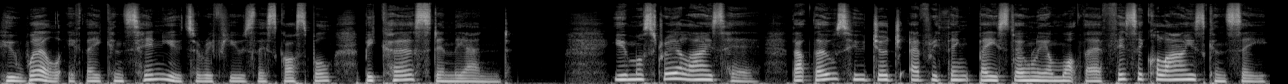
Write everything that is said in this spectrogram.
who will, if they continue to refuse this gospel, be cursed in the end. You must realize here that those who judge everything based only on what their physical eyes can see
